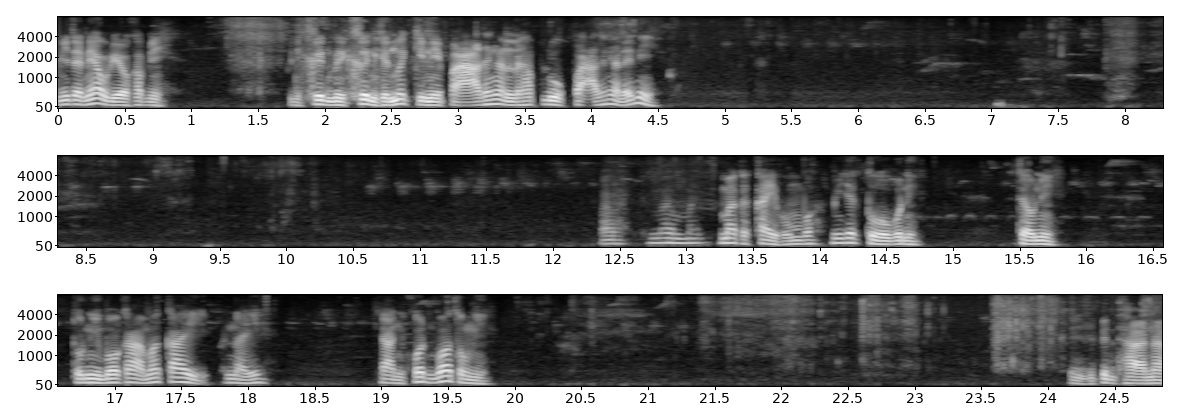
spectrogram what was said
มีแต่แนวเดียวครับนี่เป็นขึ้นเป็นขึ้นขึ้นมากินในป่าทั้งนั้นเลยครับ ลูกป่าทั้งนั้นเลยนี่มามามามากับไก่ผมบ่ มีจักตัวบ่นี่แถวนี้ ตรงนี้บ่กล้ามาใกล้ปานไหนย่านคนบ่ตรงนี้นี่จะเป็นทาน้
